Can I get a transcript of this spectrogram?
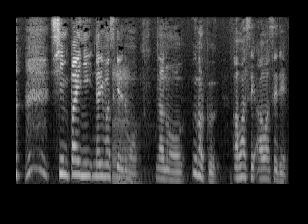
心配になりますけれども、あのうまく合わせ合わせで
